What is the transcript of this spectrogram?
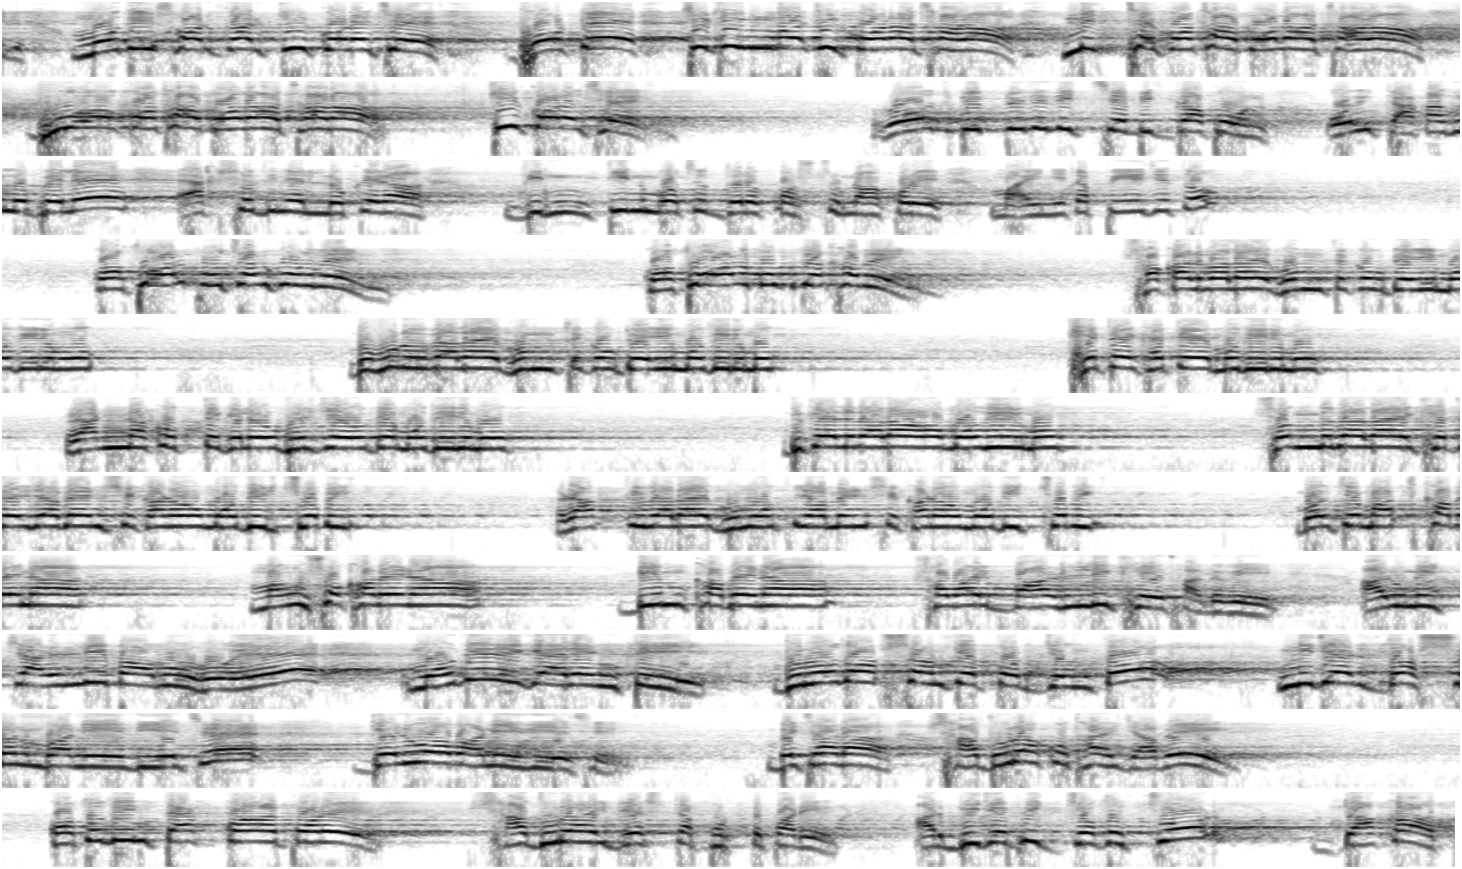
বিজেপির মোদী সরকার কি করেছে? ভোটে চিটিংবাজি করা ছাড়া, মিথ্যে কথা বলা ছাড়া, ভুয়ো কথা বলা ছাড়া কি করেছে? রোজ বিবৃতি দিচ্ছে বিজ্ঞাপন। ওই টাকাগুলো পেলে একশো দিনের লোকেরা দিন, তিন বছর ধরে কষ্ট না করে মাইনেটা পেয়ে যেত। কত আর প্রচার করবেন? কত আর মুখ দেখাবেন? সকালবেলায় ঘুম থেকে উঠে এই মোদির মুখ দুপুরবেলায় ঘুম থেকে উঠে এই মোদির মুখ, খেতে খেতে মুদির মুখ, রান্না করতে গেলেও ভেসে ওঠে মোদির মুখ, বিকেলবেলাও মোদির মুখ, সন্ধ্যেবেলায় খেতে যাবেন সেখানেও মোদির ছবি, রাত্রিবেলায় ঘুমোতে যাবেন সেখানেও মোদির ছবি। বলছে, মাছ খাবে না, মাংস খাবে না, ডিম খাবে না, সবাই বার্লি খেয়ে থাকবে। আর উনি চার্লি বাবু হয়ে মোদির গ্যারেন্টি দূরদর্শনকে পর্যন্ত নিজের দর্শন বানিয়ে দিয়েছে, গেরুয়া বানিয়ে দিয়েছে। বেচারা সাধুরা কোথায় যাবে? কতদিন ত্যাগ করার পরে সাধুরাই ড্রেসটা পরতে পারে? আর বিজেপির যত চোর, ডাকাত,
